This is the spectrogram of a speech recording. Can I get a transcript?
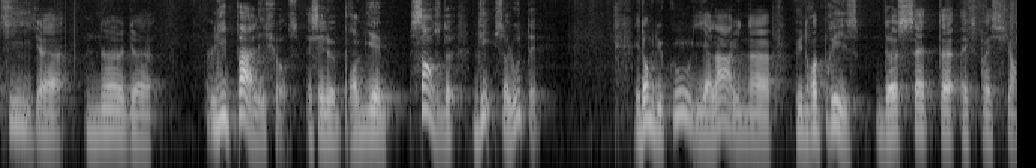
qui ne lit pas les choses. Et c'est le premier sens de dissolute. Et donc, du coup, il y a là une reprise de cette expression.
